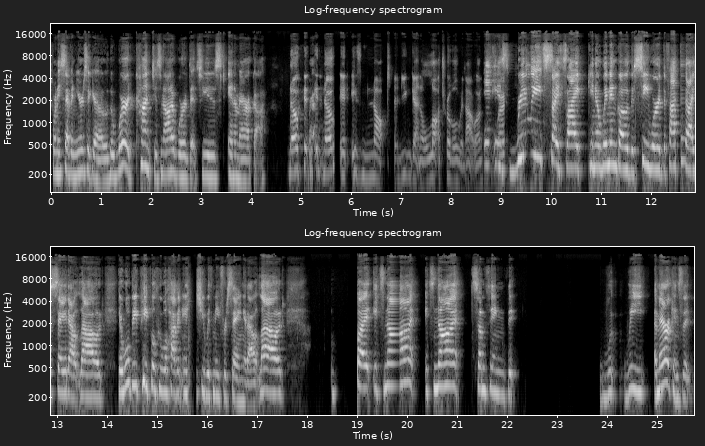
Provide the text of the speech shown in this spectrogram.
27 years ago. The word "cunt" is not a word that's used in America. No, it, it, no, it is not, and you can get in a lot of trouble with that one. It Whereas- really so it's like you know women go the c word the fact that i say it out loud there will be people who will have an issue with me for saying it out loud but it's not it's not something that w- we americans that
